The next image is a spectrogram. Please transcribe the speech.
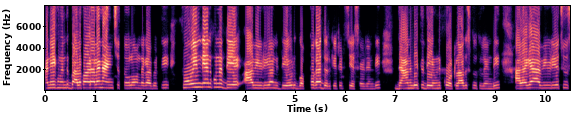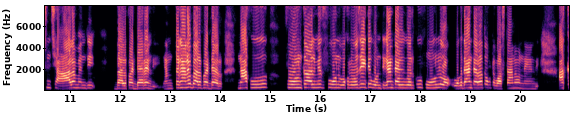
అనేక మంది బలపడాలని ఆయన చిత్తంలో ఉంది కాబట్టి పోయింది అనుకున్న దే ఆ వీడియోని దేవుడు గొప్పగా దొరికేటట్టు చేశాడండి. దాన్ని బట్టి దేవుని కోట్లాది స్థుతులండి. అలాగే ఆ వీడియో చూసి చాలా మంది బలపడ్డారండి. ఎంతగానో బలపడ్డారు. నాకు ఫోన్ కాల్ మీద ఫోన్ ఒక రోజు అయితే ఒంటి గంట అవి వరకు ఫోన్లు ఒకదాని తర్వాత ఒకటి వస్తానే ఉన్నాయండి. అక్క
